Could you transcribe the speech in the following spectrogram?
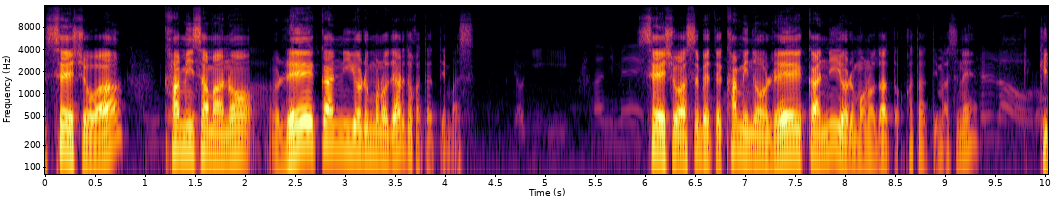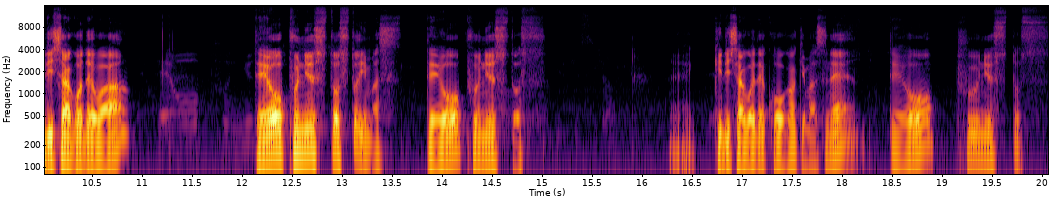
聖書は神様の霊感によるものであると語っています。聖書はすべて神の霊感によるものだと語っていますね。ギリシャ語ではデオプニュストスと言います。デオプニュストス。ギリシャ語でこう書きますね。デオプニュストス。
